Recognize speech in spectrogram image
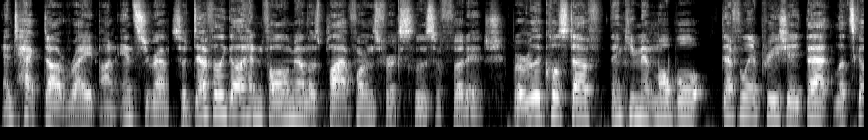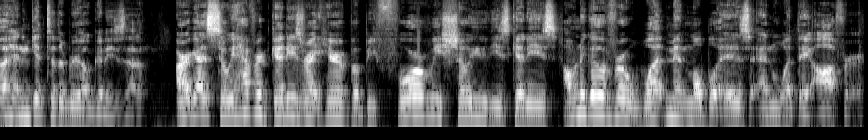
and Tech.Right on Instagram. So definitely go ahead and follow me on those platforms for exclusive footage. But really cool stuff. Thank you, Mint Mobile. Definitely appreciate that. Let's go ahead and get to the real goodies though. Alright guys, so we have our goodies right here, but before we show you these goodies, I want to go over what Mint Mobile is and what they offer.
